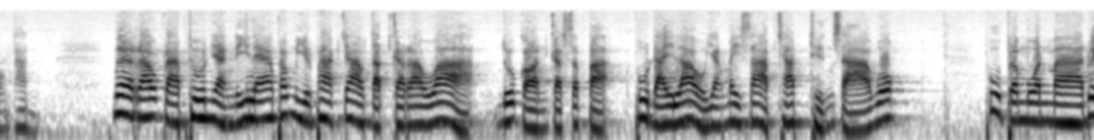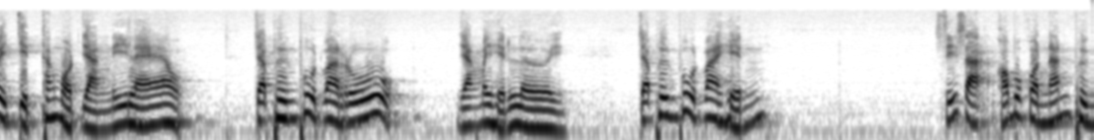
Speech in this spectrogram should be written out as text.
ของท่าน เมื่อเรากราบทูลอย่างนี้แล้ว พระมีพระภาคเจ้าตัดกับเราว่าดูก่อนกัสปะ ผู้ใดเล่ายังไม่ทราบชัดถึงสาวก ผู้ประมวลมาด้วยจิตทั้งหมดอย่างนี้แล้ว จะพึงพูดว่ารู้ยังไม่เห็นเลย จะพึงพูดว่าเห็น ศีรษะของบุคคลนั้นพึง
